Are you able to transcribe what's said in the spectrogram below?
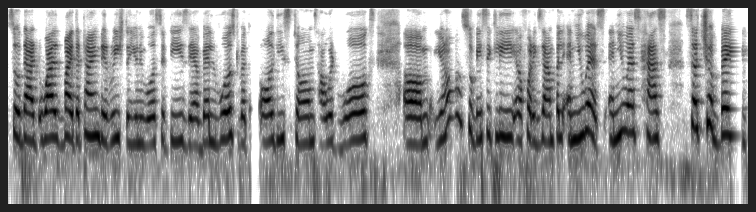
so that while by the time they reach the universities they are well versed with all these terms how it works. Um, you know so basically uh, for example nus nus has such a big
